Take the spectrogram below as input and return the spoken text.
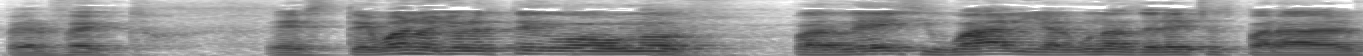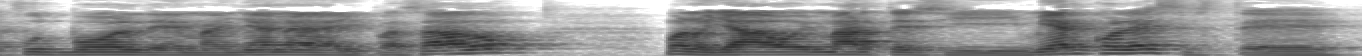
Perfecto. Este, bueno, yo les tengo unos parlays igual y algunas derechas para el fútbol de mañana y pasado. Bueno, ya hoy martes y miércoles, este,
